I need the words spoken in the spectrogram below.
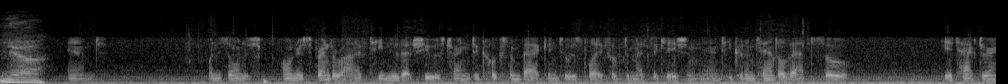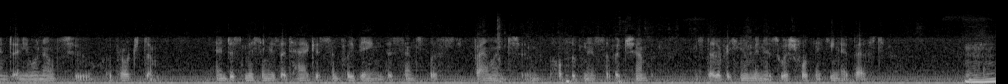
Yeah. And when his owner's, owner's friend arrived, he knew that she was trying to coax him back into his life of domestication, and he couldn't handle that, so he attacked her and anyone else who approached him. And dismissing his attack as simply being the senseless, violent impulsiveness of a chimp instead of a human is wishful thinking at best. Mm-hmm.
